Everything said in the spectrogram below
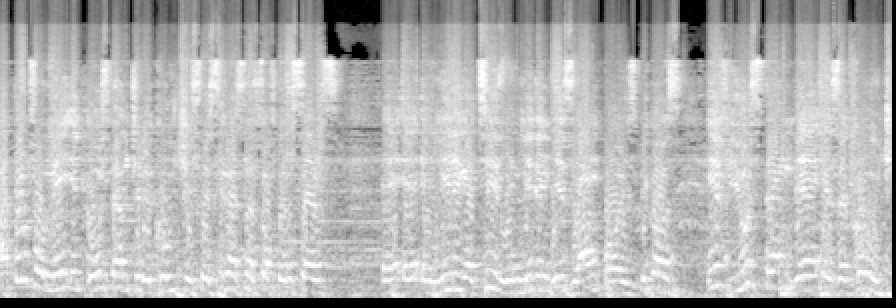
I think for me it goes down to the coaches, the seriousness of themselves uh, uh, uh, leading a team and leading these young boys. Because if you stand there as a coach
